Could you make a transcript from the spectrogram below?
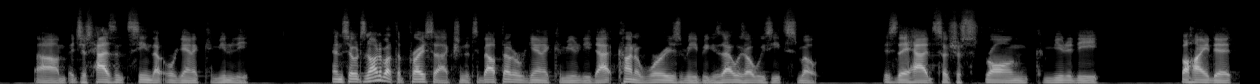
um, it just hasn't seen that organic community. And so it's not about the price action; it's about that organic community. That kind of worries me because that was always ETH smoke, is they had such a strong community behind it.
